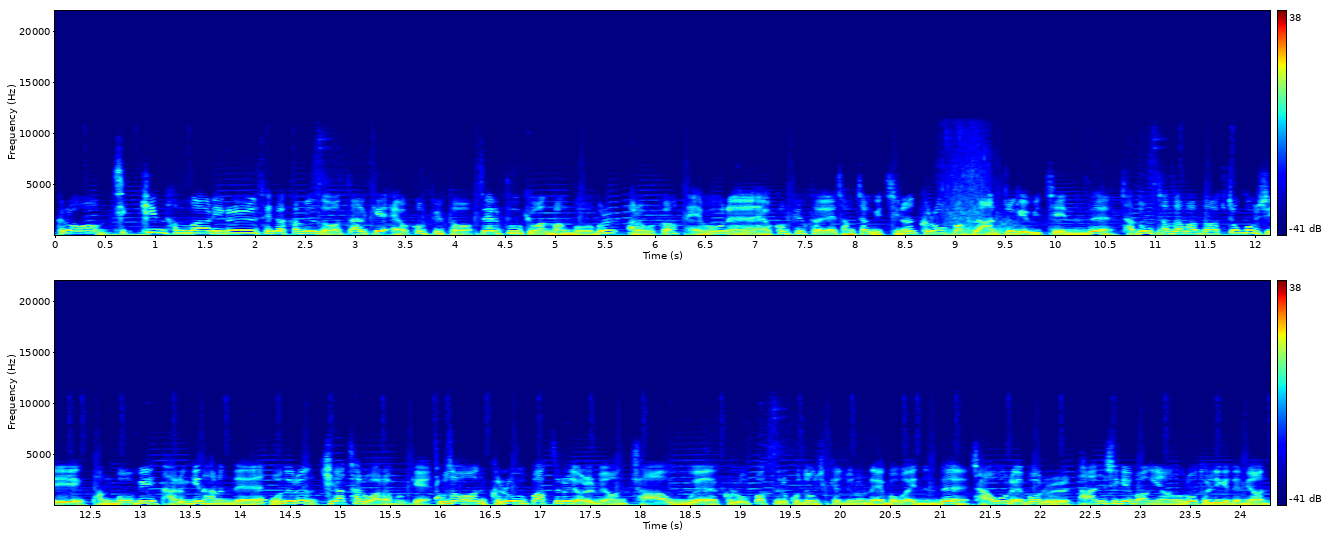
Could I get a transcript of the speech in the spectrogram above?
그럼 치킨 한 마리를 생각하면서 짧게 에어컨 필터 셀프 교환 방법을 알아볼까? 대부분의 에어컨 필터의 장착 위치는 glove box 안쪽에 위치해 있는데 자동차사마다 조금씩 방법이 다르긴 하는데 오늘은 기아차로 알아볼게. 우선 glove box를 열면 좌우에 glove box를 고정시켜주는 레버가 있는데 좌우 레버를 반시계 방향으로 돌리게 되면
